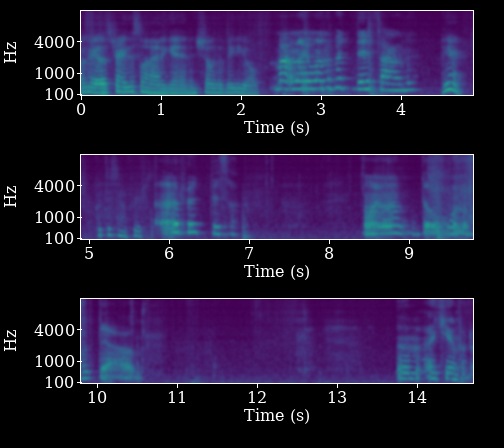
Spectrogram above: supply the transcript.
Okay, let's try this one out again and show the video. Mom, I want to put this on. Here, put this on first. I want to put this on. No, I don't want to put that on. Um, I can't put it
